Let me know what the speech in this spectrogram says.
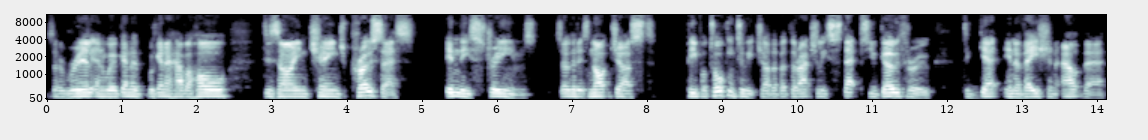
So really, and we're gonna we're gonna have a whole design change process in these streams so that it's not just people talking to each other, but there are actually steps you go through to get innovation out there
